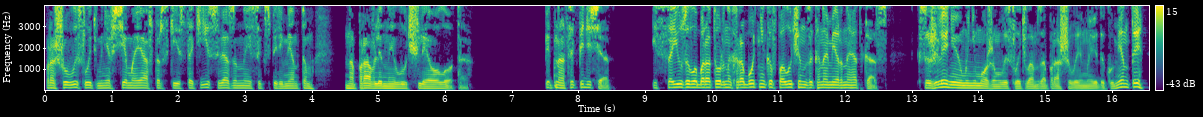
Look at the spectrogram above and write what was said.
Прошу выслать мне все мои авторские статьи, связанные с экспериментом «Направленный луч Леолота». 15.50. Из Союза лабораторных работников получен закономерный отказ. К сожалению, мы не можем выслать вам запрашиваемые документы.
